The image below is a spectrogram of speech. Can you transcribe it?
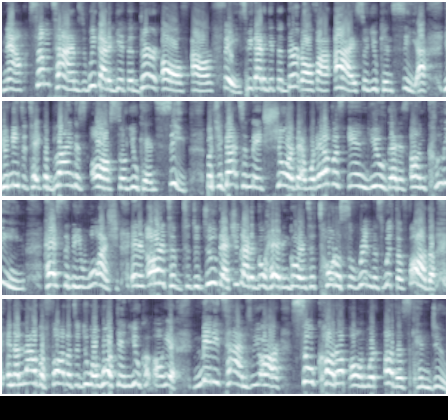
Now sometimes we got to get the dirt off our face. We got to get the dirt off our eyes so you can see. I, you need to take the blinders off so you can see. But you got to make sure that whatever's in you that is unclean has to be washed. And in order to, to, to do that you got to go ahead and go into total surrenders with the father and allow the father to do a work in you. Come on here. Many times we are so caught up on what others can do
